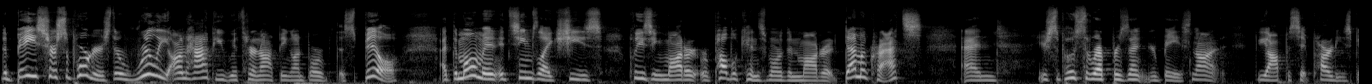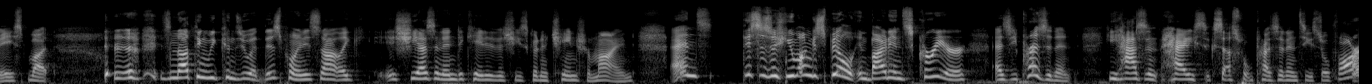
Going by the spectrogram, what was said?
the base, her supporters, they're really unhappy with her not being on board with this bill. At the moment, it seems like she's pleasing moderate Republicans more than moderate Democrats, and you're supposed to represent your base, not the opposite party's base, but it's nothing we can do at this point. It's not like she hasn't indicated that she's going to change her mind. And this is a humongous bill in Biden's career as the president. He hasn't had a successful presidency so far.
